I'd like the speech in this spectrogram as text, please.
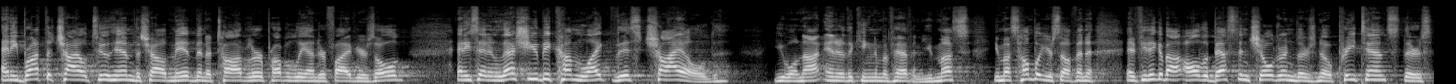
And he brought the child to him. The child may have been a toddler, probably under five years old. And he said, Unless you become like this child, you will not enter the kingdom of heaven. You must, you must humble yourself. And if you think about all the best in children, there's no pretense, there's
